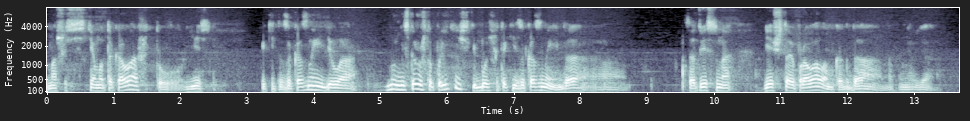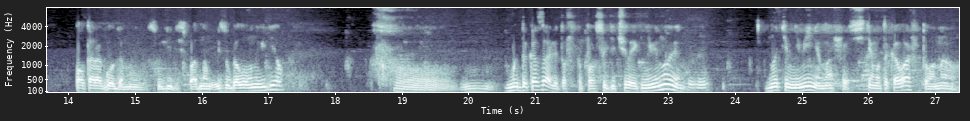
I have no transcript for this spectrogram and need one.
наша система такова, что есть какие-то заказные дела. Ну, не скажу, что политические, больше такие заказные, да, Соответственно, я считаю провалом, когда, например, я полтора года мы судились по одному из уголовных дел. мы доказали то, что, по сути, человек невиновен, но, тем не менее, наша система такова, что она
